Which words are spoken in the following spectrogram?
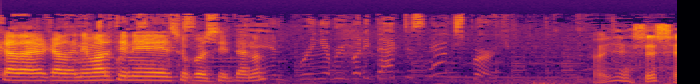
cada, cada animal tiene su cosita, ¿no? Oye, sí, sí.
